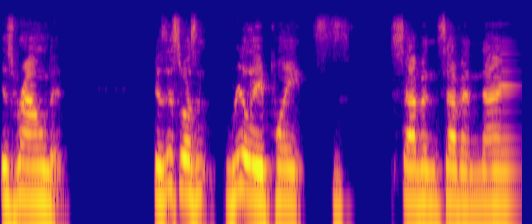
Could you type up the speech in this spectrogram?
is rounded because this wasn't really point seven seven nine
